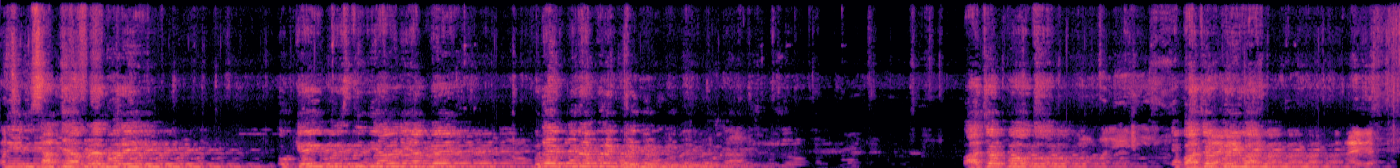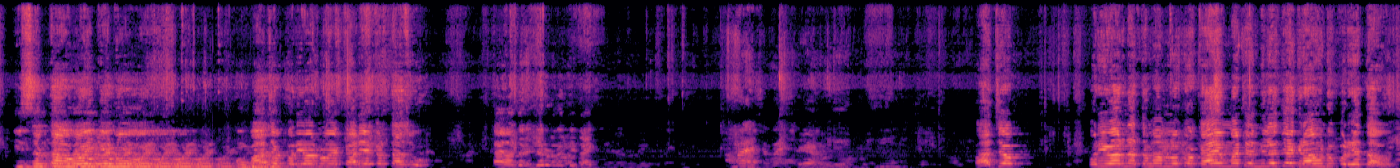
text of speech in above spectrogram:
અને એની સાથે આપણે ન રહી તો કેવી પરિસ્થિતિ આવે ને આપણે બધા પૂરેપૂરી ભૂલી ગયું ભાજપ પક્ષ કે ભાજપ પરિવાર? સત્તા હોય કે ન હોય? હું ભાજપ પરિવારનો એક કાર્યકર્તા છું. કાંઈ વાંધો જરૂર નથી ભાઈ ભાજપ પરિવારના તમામ લોકો કાયમ માટે નિલજભાઈ ગ્રાઉન્ડ ઉપર રહેતા હોય.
